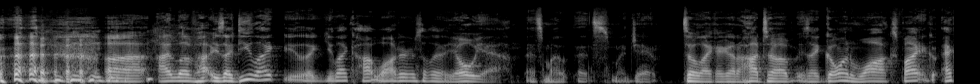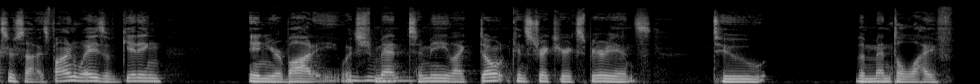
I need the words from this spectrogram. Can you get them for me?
uh, I love hot. He's like, do you like you like you like hot water and stuff like that? Oh yeah, that's my that's my jam. So like, I got a hot tub. He's like, go on walks, find exercise, find ways of getting in your body, which mm-hmm. meant to me like, don't constrict your experience to the mental life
